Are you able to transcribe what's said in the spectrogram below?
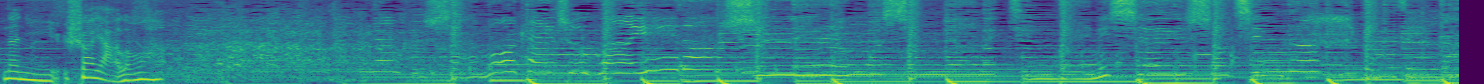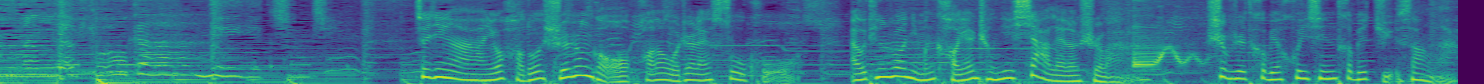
那你刷牙了吗？”最近啊，有好多学生狗跑到我这儿来诉苦。哎，我听说你们考研成绩下来了是吧？是不是特别灰心、特别沮丧啊？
